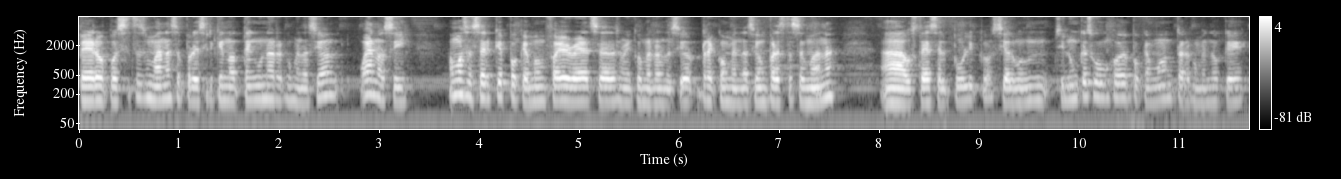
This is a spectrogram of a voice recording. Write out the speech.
Pero pues esta semana se puede decir que no tengo una recomendación. Bueno, sí. Vamos a hacer que Pokémon Fire Red sea mi recomendación, recomendación para esta semana. A ustedes, el público. Si, algún, si nunca has jugado un juego de Pokémon, te recomiendo que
